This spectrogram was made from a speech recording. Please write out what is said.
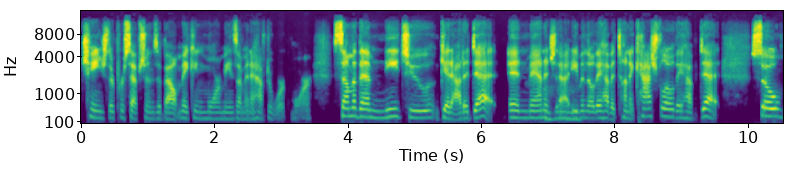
change their perceptions about making more means I'm going to have to work more. Some of them need to get out of debt and manage that. hmm Even though they have a ton of cash flow, they have debt. So,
